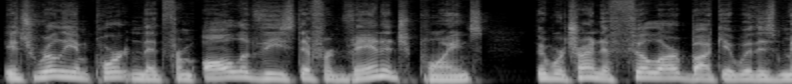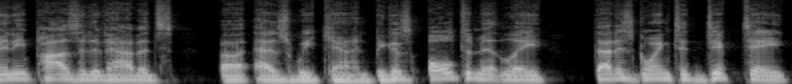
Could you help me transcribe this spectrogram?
it's really important that from all of these different vantage points, that we're trying to fill our bucket with as many positive habits uh, as we can, because ultimately that is going to dictate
